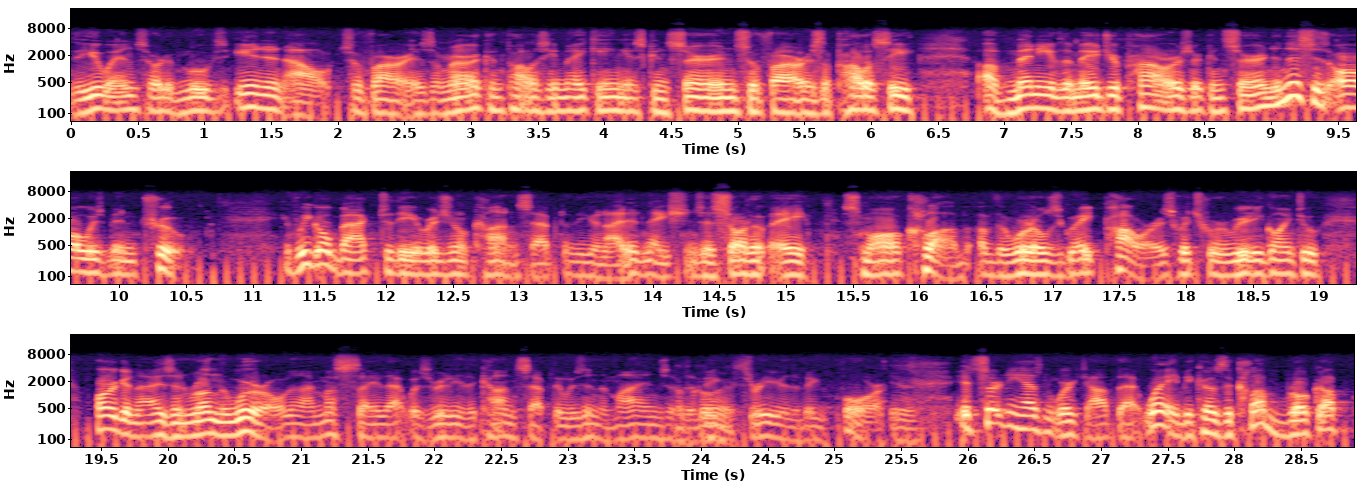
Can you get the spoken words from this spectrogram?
the UN sort of moves in and out so far as American policy making is concerned, so far as the policy of many of the major powers are concerned, and this has always been true. If we go back to the original concept of the United Nations as sort of a small club of the world's great powers, which were really going to organize and run the world, and I must say that was really the concept that was in the minds of, of the course. big three or the big four. Yeah. It certainly hasn't worked out that way because the club broke up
